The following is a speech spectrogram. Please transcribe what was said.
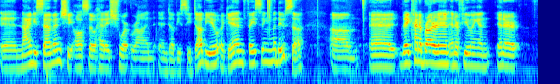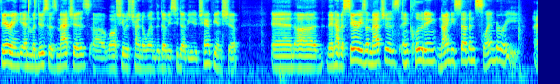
In 97, she also had a short run in WCW, again facing Medusa. Um, and they kind of brought her in, interviewing and interfering in Medusa's matches uh, while she was trying to win the WCW Championship and uh, they'd have a series of matches, including '97 Slamboree. I,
